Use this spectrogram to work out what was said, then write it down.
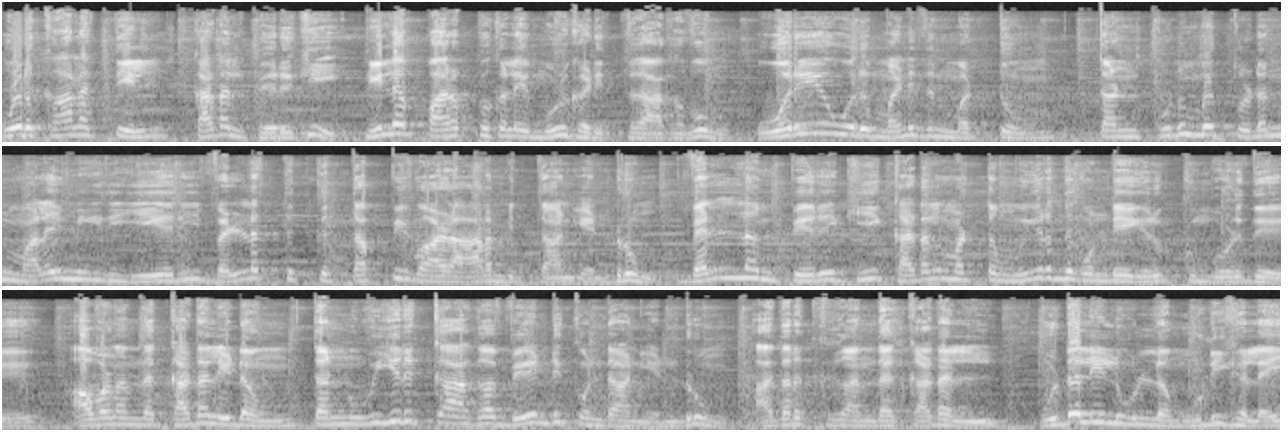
ஒரு காலத்தில் கடல் பெருகி நிலப்பரப்புகளை மூழ்கடித்ததாகவும் ஒரே ஒரு மனிதன் மட்டும் தன் குடும்பத்துடன் மலை மீது ஏறி வெள்ளத்துக்கு தப்பி வாழ ஆரம்பித்தான் என்றும் வெள்ளம் பெருகி கடல் மட்டம் உயர்ந்து கொண்டே இருக்கும் பொழுது அவன் அந்த கடலிடம் தன் உயிருக்காக வேண்டிக் கொண்டான் என்றும் அதற்கு அந்த கடல் உடலில் உள்ள முடிகளை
